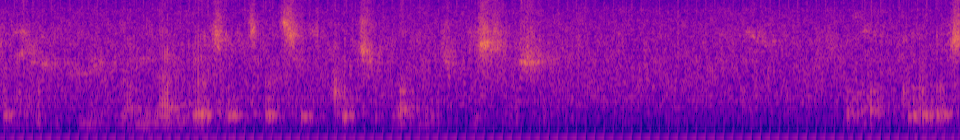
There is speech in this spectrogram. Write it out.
Szóval nem, nem vezethetsz egy kocsiban, és biztos. Szóval akkor az,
